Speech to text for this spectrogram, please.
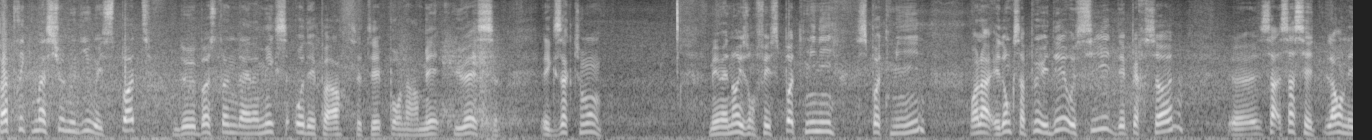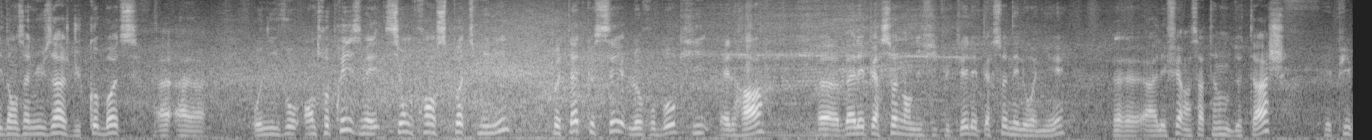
Patrick Massieu nous dit oui, Spot de Boston Dynamics au départ, c'était pour l'armée US. Exactement. Mais maintenant ils ont fait Spot Mini. Spot Mini. Voilà, et donc ça peut aider aussi des personnes. Euh, ça, c'est là on est dans un usage du cobots au niveau entreprise, mais si on prend Spot Mini, peut-être que c'est le robot qui aidera euh, ben, les personnes en difficulté, les personnes éloignées, euh, à aller faire un certain nombre de tâches. Et puis,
